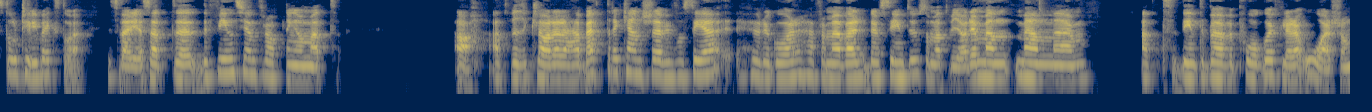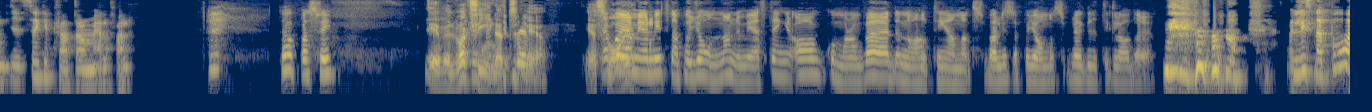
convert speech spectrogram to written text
stor tillväxt då i Sverige. Så att eh, det finns ju en förhoppning om att, ja, att vi klarar det här bättre kanske. Vi får se hur det går här framöver. Det ser inte ut som att vi gör det, men, men eh, att det inte behöver pågå i flera år som Giesecke pratar om i alla fall. Det hoppas vi. det är väl vaccinet som är, är Jag börjar med att lyssna på Jonna nu, men jag stänger av Godmorgon världen och allting annat. Så bara lyssna på Jonna så blir jag lite gladare. Lyssna på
